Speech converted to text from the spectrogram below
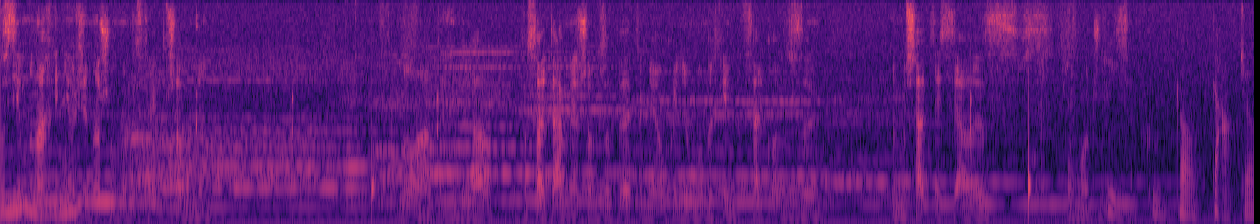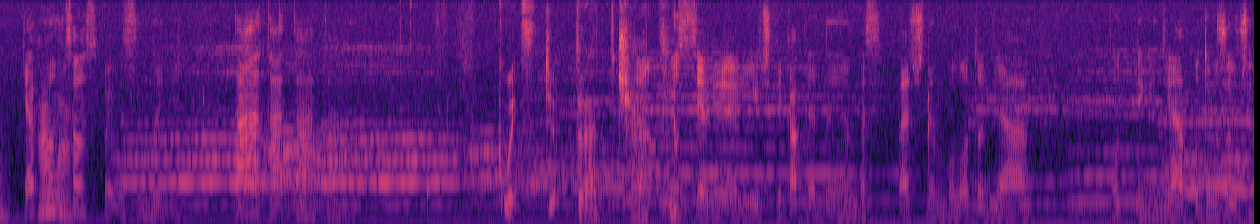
Всі монахині в жіночому монастирі почали. Ну. ну ладно, генерал. Посадь армію, щоб зупинити м'явкання монахинь. Церква з намішатися, але з... погоджується. Як вам là це справився? Та, та, та, та. Questo Е, tracciati. Устя річки каплядне безпечним болото для путників, для подорожуючих.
